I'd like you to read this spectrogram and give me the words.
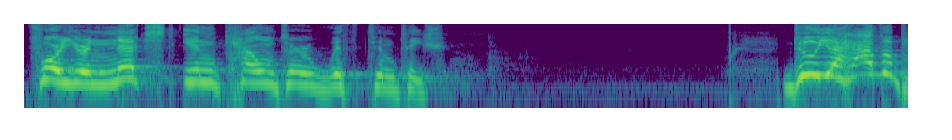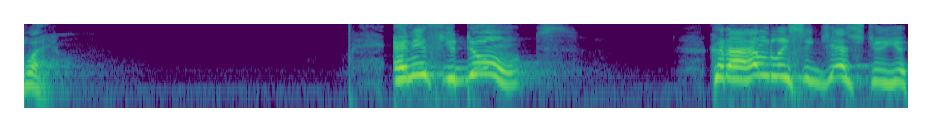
for your next encounter with temptation? Do you have a plan? And if you don't, could I humbly suggest to you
